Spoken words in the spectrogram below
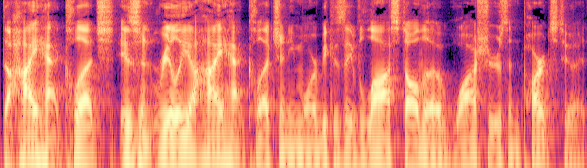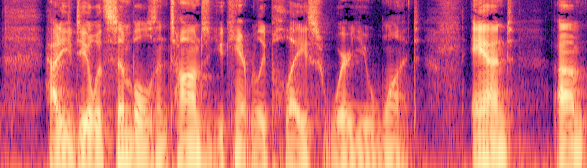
the hi hat clutch isn't really a hi hat clutch anymore because they've lost all the washers and parts to it? How do you deal with cymbals and toms that you can't really place where you want? And um,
